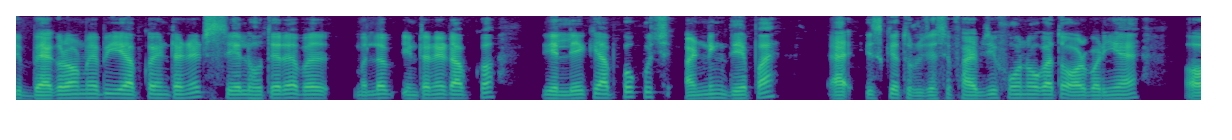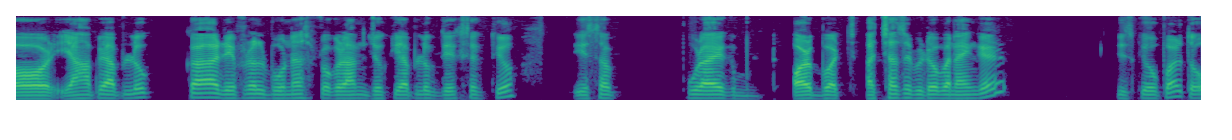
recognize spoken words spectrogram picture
कि बैकग्राउंड में भी आपका इंटरनेट सेल होते रहे मतलब इंटरनेट आपका ये लेके आपको कुछ अर्निंग दे पाए इसके थ्रू जैसे फाइव जी फ़ोन होगा तो और बढ़िया है और यहाँ पे आप लोग का रेफरल बोनस प्रोग्राम जो कि आप लोग देख सकते हो, ये सब पूरा एक और अच्छा से वीडियो बनाएँगे। इसके ऊपर तो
